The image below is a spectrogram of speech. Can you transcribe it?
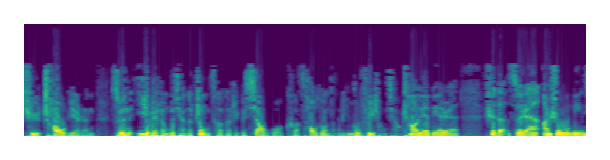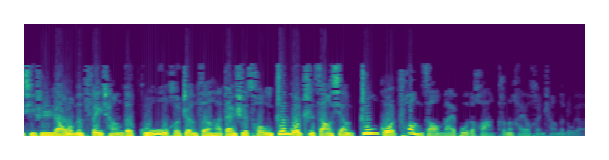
去超别人。所以呢，意味着目前的政策的这个效果、可操作能力都非常强。超越别人，是的。虽然二十五名其实让我们非常的鼓舞和振奋哈。但是从中国制造向中国创造迈步的话，可能还有很长的路要。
